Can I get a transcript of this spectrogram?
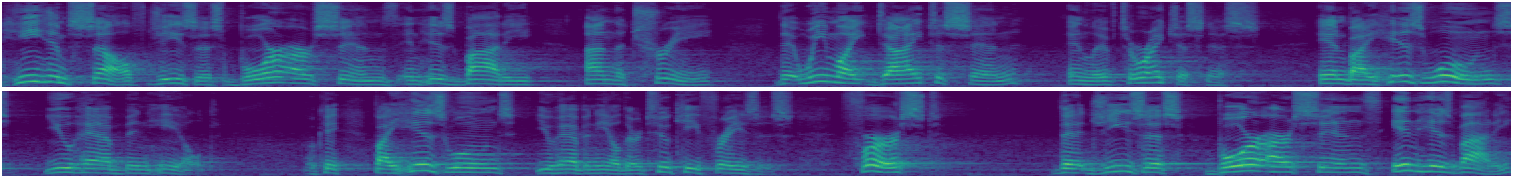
He himself, Jesus, bore our sins in his body on the tree that we might die to sin and live to righteousness. And by his wounds you have been healed. Okay? By his wounds you have been healed. There are two key phrases. First, that Jesus bore our sins in his body.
